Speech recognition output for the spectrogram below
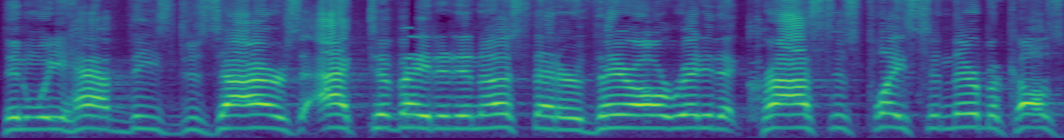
Then we have these desires activated in us that are there already, that Christ has placed in there because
